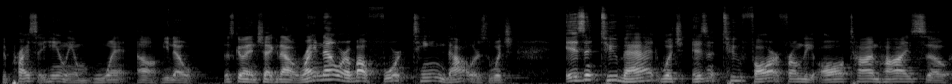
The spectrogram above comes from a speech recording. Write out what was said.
the price of helium went up. You know, let's go ahead and check it out. Right now, we're about $14, which isn't too bad, which isn't too far from the all time highs. So,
